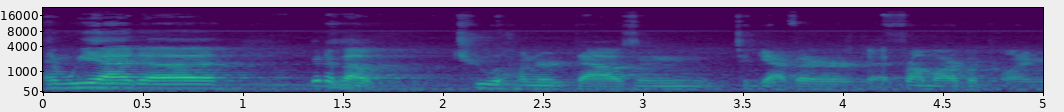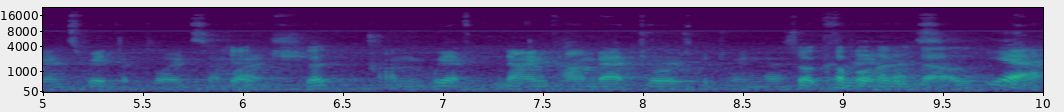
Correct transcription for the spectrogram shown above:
And we had, uh, we had about 200,000 together Okay. from our deployments. We had deployed so Okay, much. good. Um, we have nine combat tours between us. So a couple hundred thousand. Yeah.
